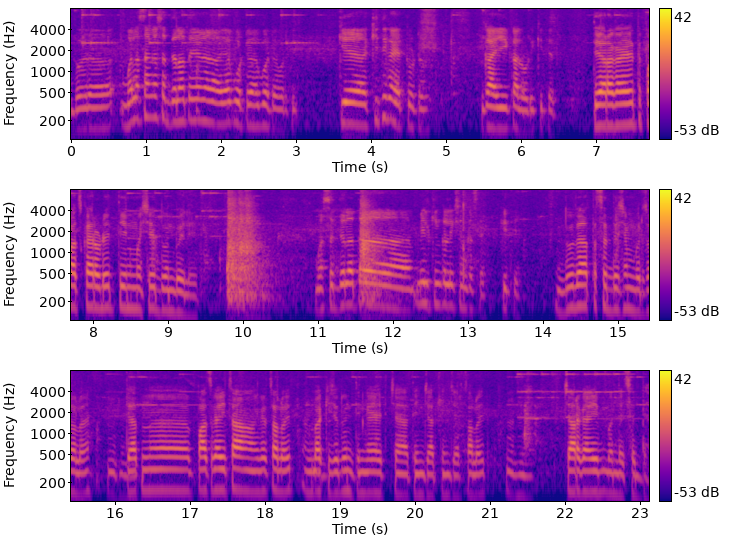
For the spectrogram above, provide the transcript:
बरं मला सांगा सध्याला आता या गोट्या गोट्यावरती कि किती गाय आहेत टोटल गाई कालोडी किती आहेत? तेरा गाय आहेत पाच आहेत, तीन म्हशी आहेत, दोन बैल आहेत. मग सध्याला आता मिल्किंग कलेक्शन कसं आहे? किती आहे? दूध आता सध्या शंभर चालू आहे. हम्म, त्यातनं पाच गायी चांगल्या चालू आहेत आणि बाकीच्या दोन तीन गाय आहेत चार तीन चार तीन चार चालू आहेत. हम्म, हम्म. चार गायी बंद आहेत सध्या.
